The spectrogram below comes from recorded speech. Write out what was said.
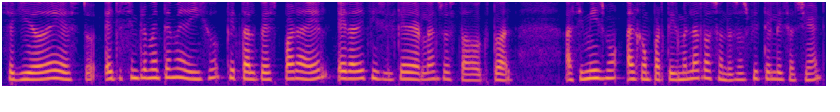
Seguido de esto, ella simplemente me dijo que tal vez para él era difícil quererla en su estado actual. Asimismo, al compartirme la razón de su hospitalización,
